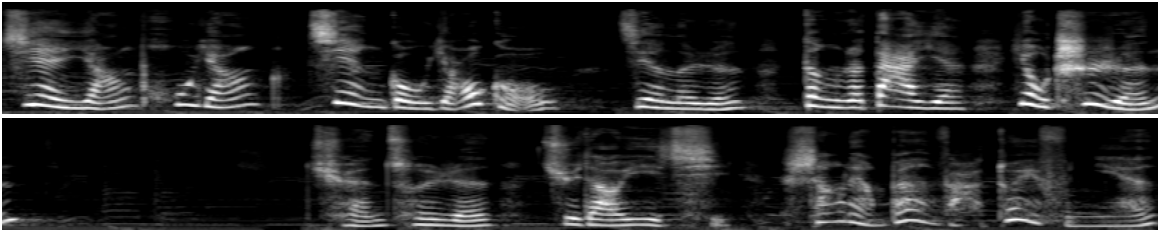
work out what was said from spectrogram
见羊扑羊，见狗咬狗，见了人瞪着大眼要吃人。全村人聚到一起商量办法对付年，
